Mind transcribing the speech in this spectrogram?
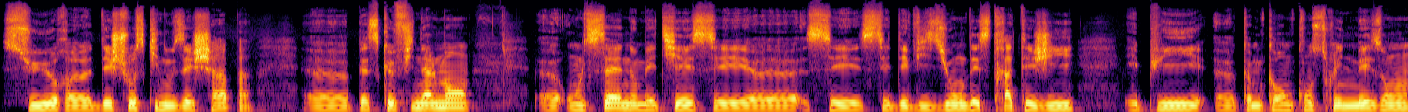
sur des choses qui nous échappent. parce que finalement, euh, on le sait, nos métiers, euh, c'est des visions, des stratégies. Et puis, euh, comme quand on construit une maison,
